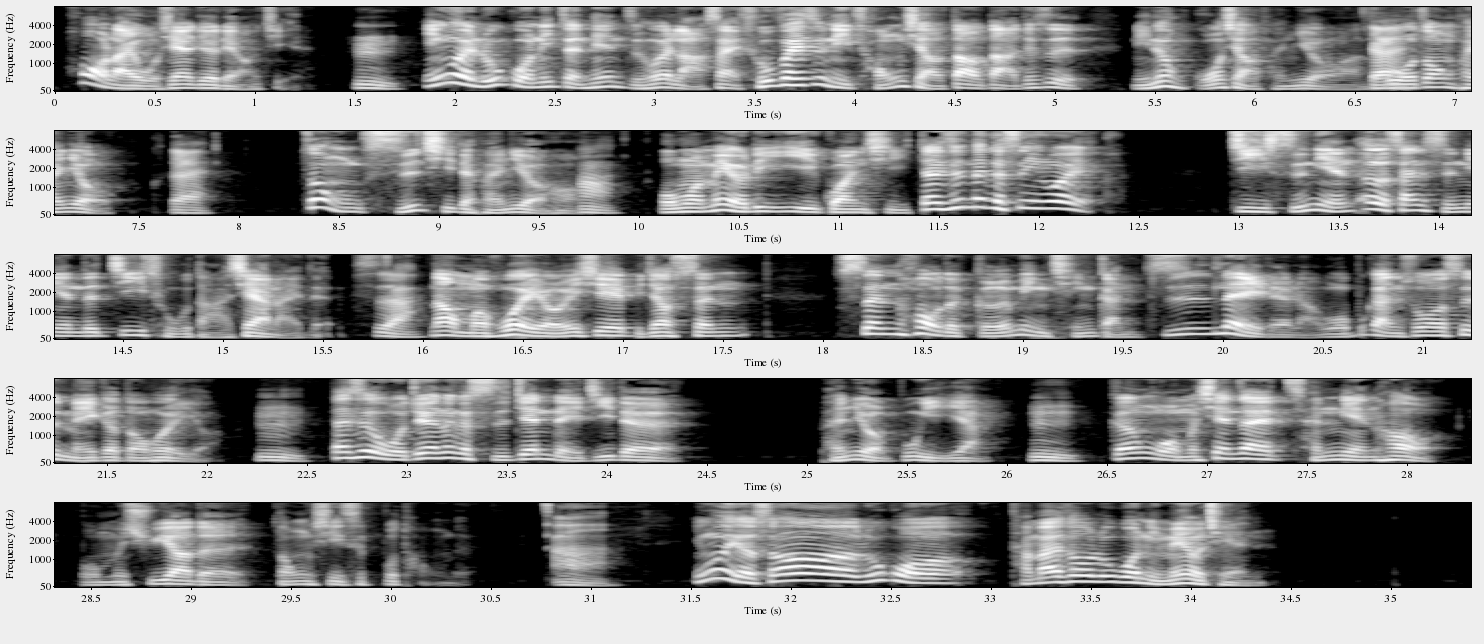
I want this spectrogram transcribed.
后来我现在就了解，嗯，因为如果你整天只会拉赛，除非是你从小到大就是你那种国小朋友啊、对。国中朋友，对。这种时期的朋友哈，嗯，我们没有利益关系，但是那个是因为几十年、二三十年的基础打下来的，是啊，那我们会有一些比较深深厚的革命情感之类的啦。我不敢说是每一个都会有。嗯，但是我觉得那个时间累积的朋友不一样，嗯，跟我们现在成年后我们需要的东西是不同的啊。因为有时候，如果坦白说，如果你没有钱，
